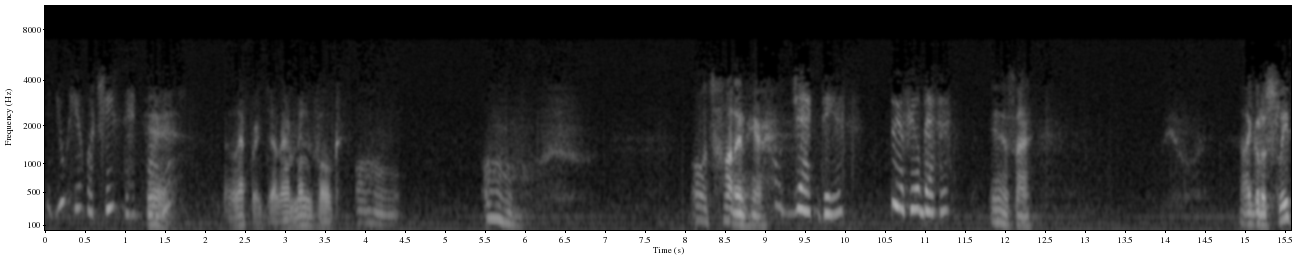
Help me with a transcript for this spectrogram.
Did you hear what she said, Father? Yes. The leopards are their menfolk. Oh. Oh. Oh, it's hot in here. Oh, Jack, dear. Do you feel better? Yes, I. I go to sleep?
